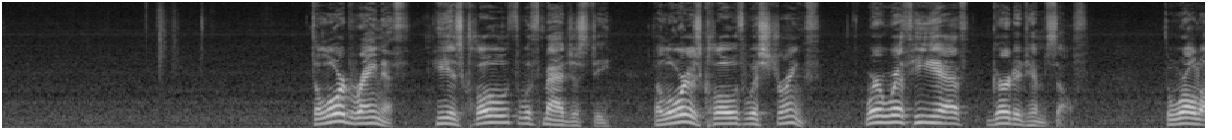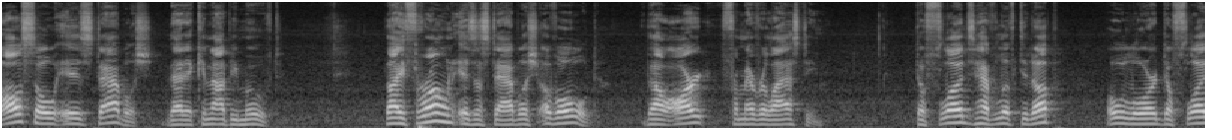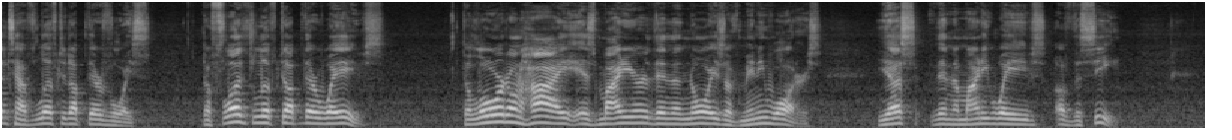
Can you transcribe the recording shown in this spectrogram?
The Lord reigneth. He is clothed with majesty. The Lord is clothed with strength, wherewith he hath girded himself. The world also is established, that it cannot be moved. Thy throne is established of old. Thou art from everlasting. The floods have lifted up, O Lord, the floods have lifted up their voice. The floods lift up their waves. The Lord on high is mightier than the noise of many waters, yes, than the mighty waves of the sea.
